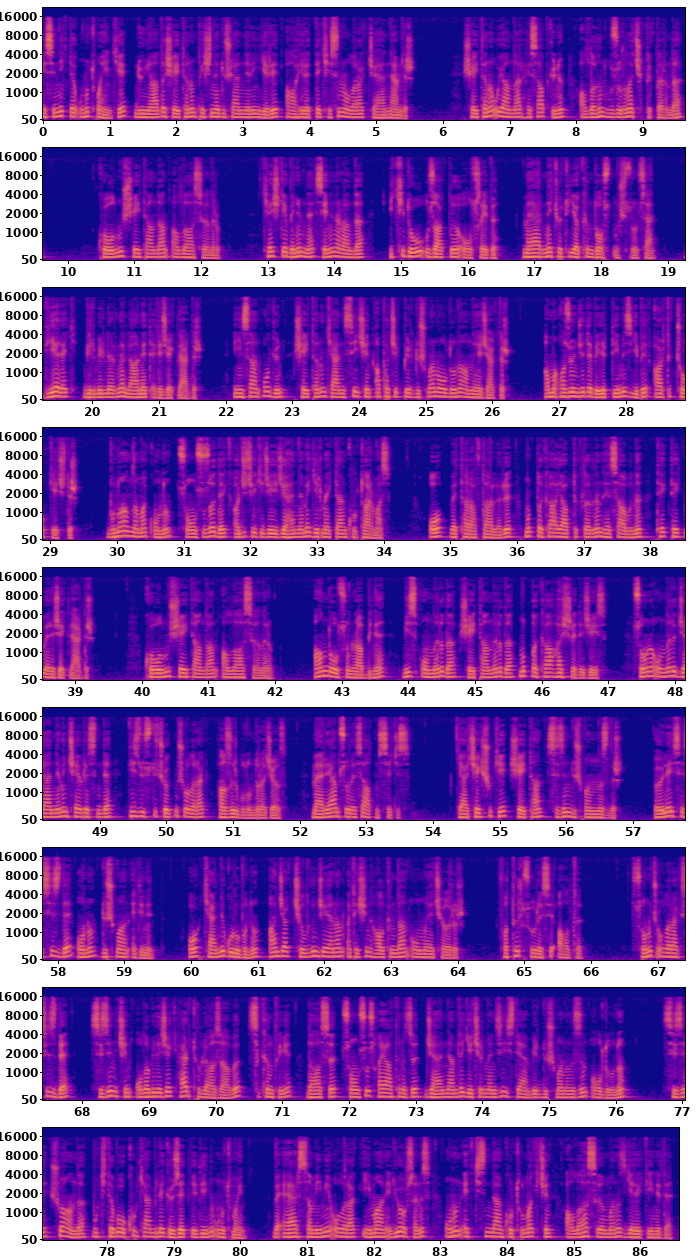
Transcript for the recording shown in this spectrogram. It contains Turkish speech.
Kesinlikle unutmayın ki dünyada şeytanın peşine düşenlerin yeri ahirette kesin olarak cehennemdir. Şeytana uyanlar hesap günü Allah'ın huzuruna çıktıklarında kovulmuş şeytandan Allah'a sığınırım. Keşke benimle senin aranda iki doğu uzaklığı olsaydı. Meğer ne kötü yakın dostmuşsun sen. Diyerek birbirlerine lanet edeceklerdir. İnsan o gün şeytanın kendisi için apaçık bir düşman olduğunu anlayacaktır. Ama az önce de belirttiğimiz gibi artık çok geçtir. Bunu anlamak onu sonsuza dek acı çekeceği cehenneme girmekten kurtarmaz. O ve taraftarları mutlaka yaptıklarının hesabını tek tek vereceklerdir. Kovulmuş şeytandan Allah'a sığınırım. Andolsun Rabbine biz onları da şeytanları da mutlaka haşredeceğiz. Sonra onları cehennemin çevresinde dizüstü çökmüş olarak hazır bulunduracağız. Meryem suresi 68 Gerçek şu ki şeytan sizin düşmanınızdır. Öyleyse siz de onu düşman edinin. O kendi grubunu ancak çılgınca yanan ateşin halkından olmaya çağırır. Fatır suresi 6 Sonuç olarak siz de sizin için olabilecek her türlü azabı, sıkıntıyı, dahası sonsuz hayatınızı cehennemde geçirmenizi isteyen bir düşmanınızın olduğunu, sizi şu anda bu kitabı okurken bile gözetlediğini unutmayın. Ve eğer samimi olarak iman ediyorsanız onun etkisinden kurtulmak için Allah'a sığınmanız gerektiğini de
